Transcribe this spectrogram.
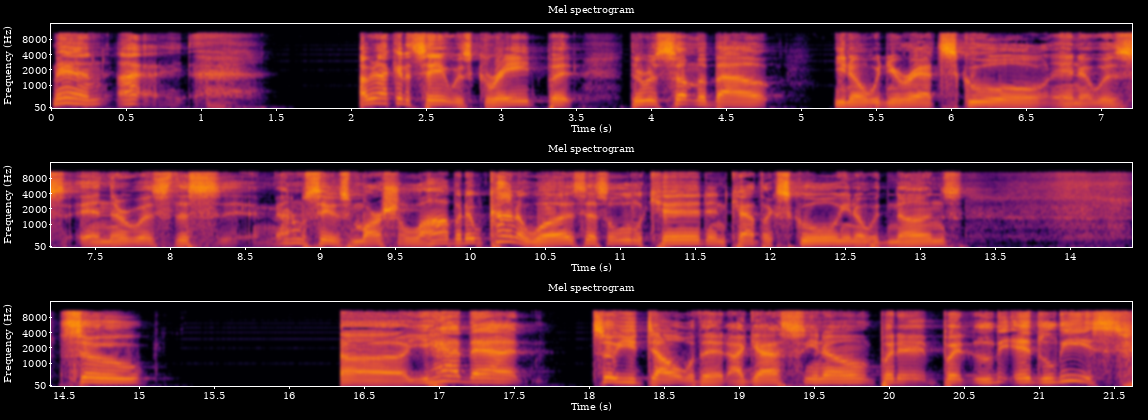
man, I. I'm not going to say it was great, but there was something about you know when you were at school and it was and there was this I don't say it was martial law, but it kind of was as a little kid in Catholic school, you know, with nuns. So uh, you had that, so you dealt with it, I guess, you know. But it, but at least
